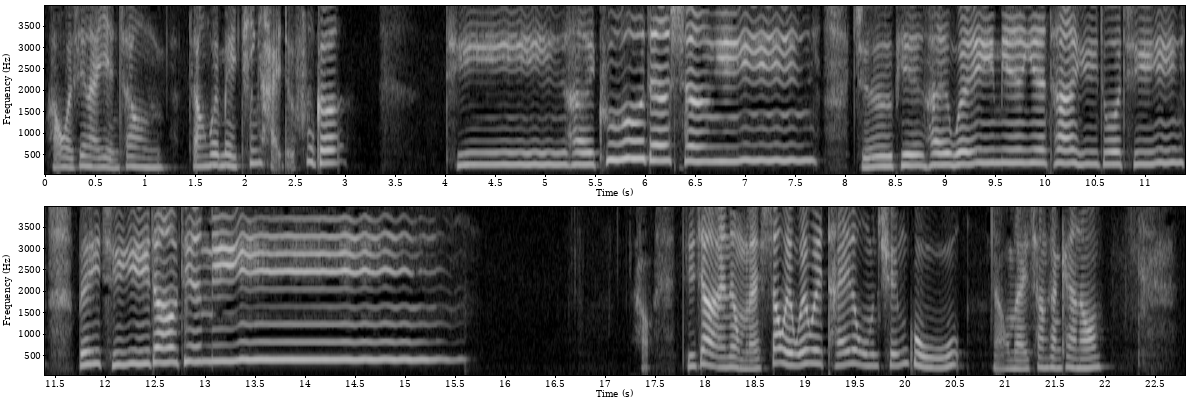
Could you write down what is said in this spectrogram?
好，我先来演唱张惠妹《听海》的副歌。听海哭的声音，这片海未免也太多情，悲泣到天明。接下来呢，我们来稍微微微抬了我们颧骨，那我们来唱唱看哦。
